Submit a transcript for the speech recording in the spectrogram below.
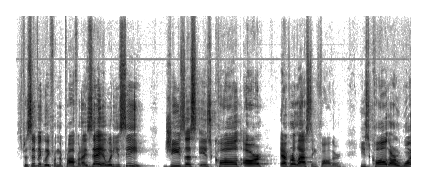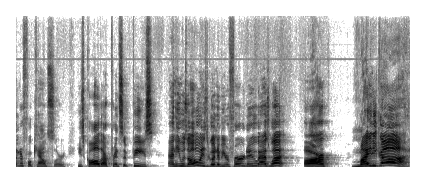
specifically from the prophet Isaiah, what do you see? Jesus is called our everlasting Father. He's called our wonderful counselor. He's called our Prince of Peace. And he was always going to be referred to as what? Our mighty God.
